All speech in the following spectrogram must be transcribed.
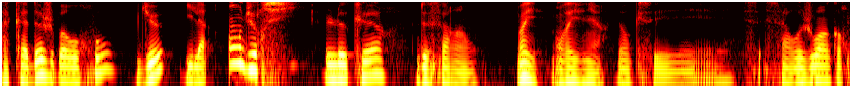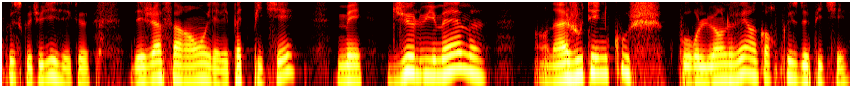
Akadosh Baruch Hu, Dieu, il a endurci le cœur de Pharaon. Oui, on va y venir. Donc c'est ça ça rejoint encore plus ce que tu dis, c'est que déjà Pharaon, il n'avait pas de pitié, mais Dieu lui-même en a ajouté une couche pour lui enlever encore plus de pitié.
